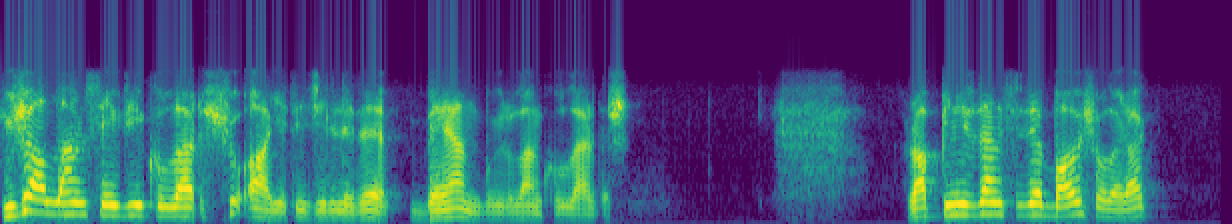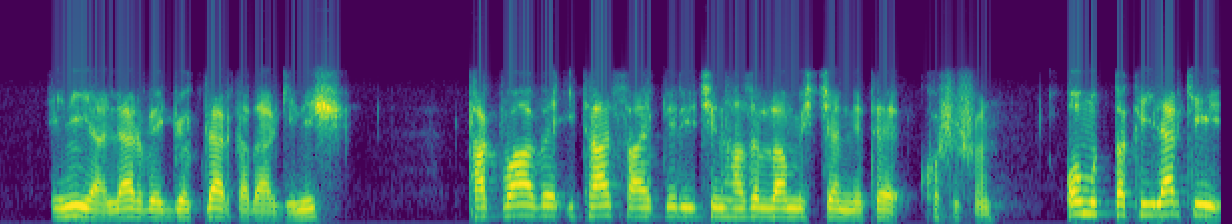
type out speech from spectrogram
Yüce Allah'ın sevdiği kullar şu ayeti celilede beyan buyurulan kullardır. Rabbinizden size bağış olarak eni yerler ve gökler kadar geniş, takva ve itaat sahipleri için hazırlanmış cennete koşuşun. O muttakiler ki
